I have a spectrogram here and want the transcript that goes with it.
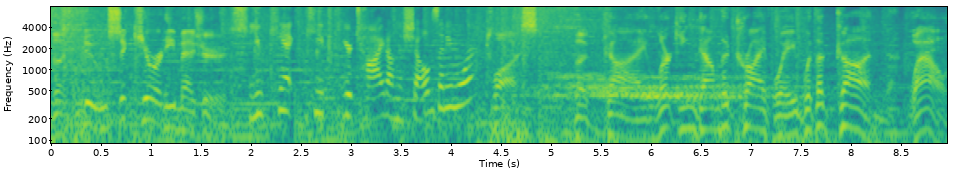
the new security measures. You can't keep your tide on the shelves anymore? Plus, the guy lurking down the driveway with a gun. Wow,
